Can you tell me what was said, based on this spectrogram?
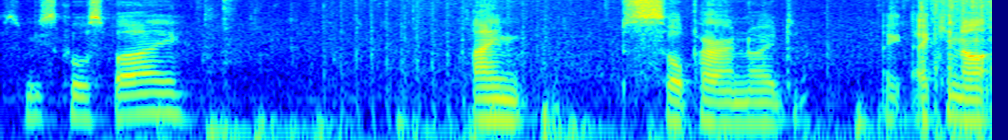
Somebody's close by. I'm so paranoid. I, I cannot...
